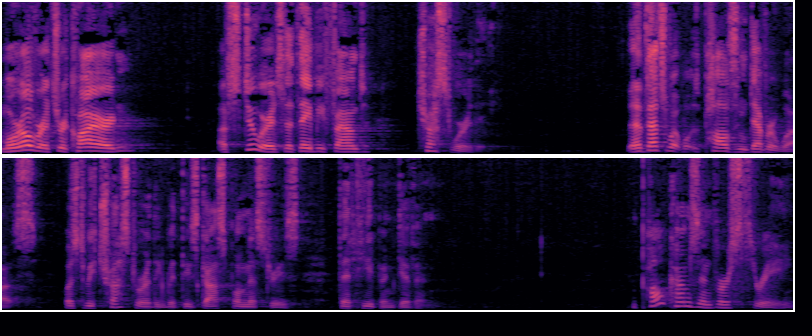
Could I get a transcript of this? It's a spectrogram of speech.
Moreover, it's required of stewards that they be found trustworthy. That's what Paul's endeavor was, was to be trustworthy with these gospel mysteries that he'd been given. Paul comes in verse 3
